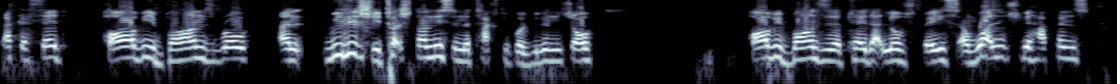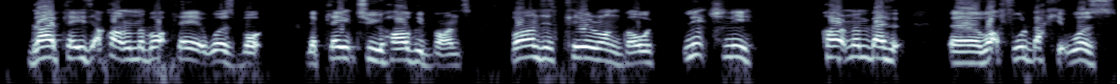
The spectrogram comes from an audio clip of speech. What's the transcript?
Like I said, Harvey Barnes, bro. And we literally touched on this in the tactical villain show. Harvey Barnes is a player that loves space. And what literally happens, guy plays, I can't remember what player it was, but they played to Harvey Barnes. Barnes is clear on goal. Literally, can't remember uh, what fullback it was.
